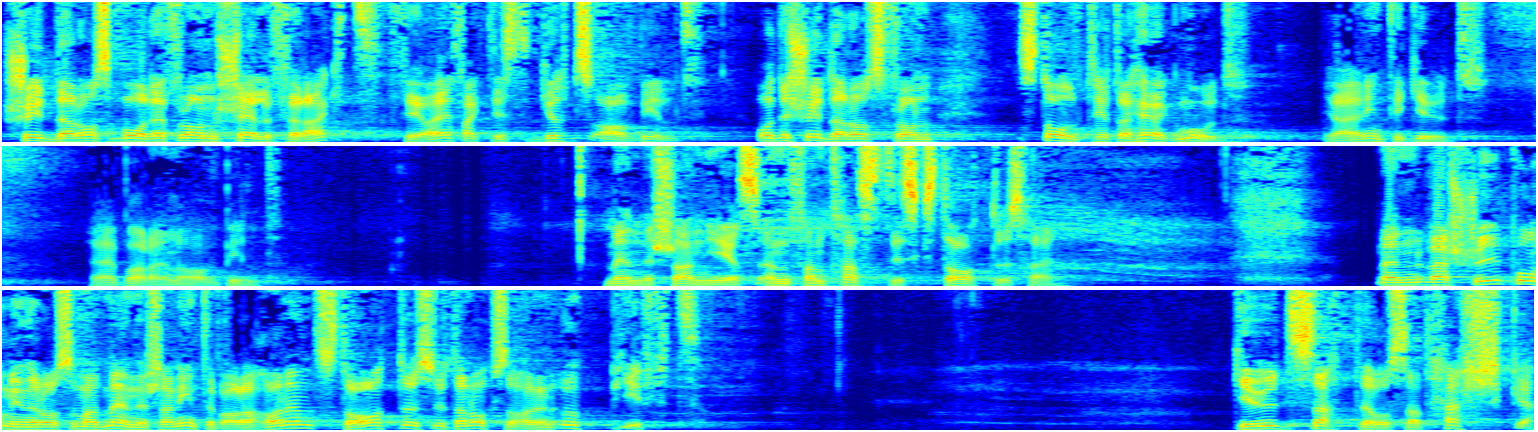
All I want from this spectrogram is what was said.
skyddar oss både från självförakt, för jag är faktiskt Guds avbild, och det skyddar oss från stolthet och högmod. Jag är inte Gud, jag är bara en avbild. Människan ges en fantastisk status här. Men vers 7 påminner oss om att människan inte bara har en status utan också har en uppgift. Gud satte oss att härska,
